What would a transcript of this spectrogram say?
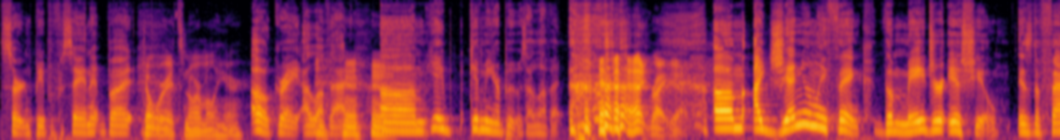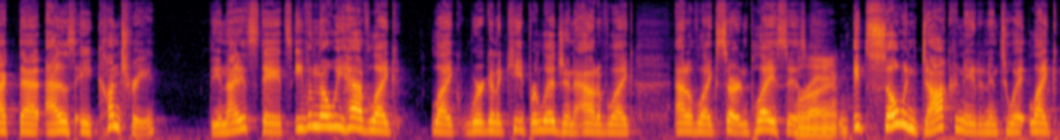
certain people for saying it, but Don't worry, it's normal here. oh, great, I love that. um, yeah, give me your booze, I love it. right, yeah. Um, I genuinely think the major issue is the fact that as a country, the United States, even though we have like like we're gonna keep religion out of like out of like certain places, Right. It's so indoctrinated into it, like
